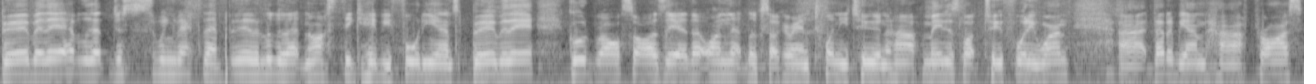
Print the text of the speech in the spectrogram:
Berber there, have a look at, just swing back to that Berber. Look at that nice thick heavy 40 ounce Berber there. Good roll size there. That one, that looks like around 22 and a half metres, lot 241. Uh, that'll be under half price.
